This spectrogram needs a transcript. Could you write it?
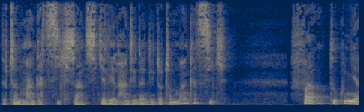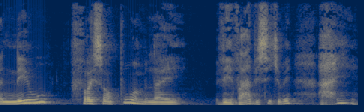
dia ohatran'ny mangatsiaka izany isika lehilahy indrindra indrindra ohatran'ny mangatsiaka. Fa tokony haneho firaisam-po amin'ilay vehivavy isika hoe, Hay,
